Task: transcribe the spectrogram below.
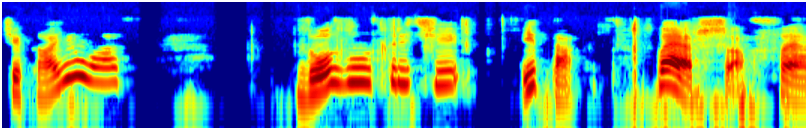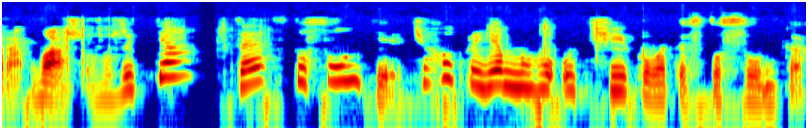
Чекаю вас. До зустрічі! І так, перша сфера вашого життя це стосунки. Чого приємного очікувати в стосунках?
